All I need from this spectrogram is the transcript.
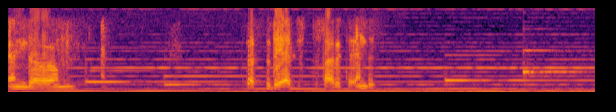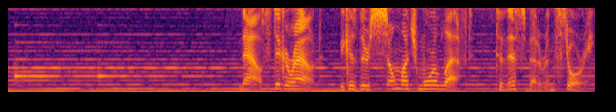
And um, that's the day I just decided to end it. Now, stick around because there's so much more left to this veteran's story.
